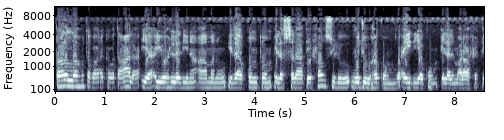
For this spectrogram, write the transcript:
قال اللہ تبارک و تعالی، یا ایوہ الذین آمنوا اذا قمتم الى الصلاة فاغسلوا وجوہکم و ایدیکم الى المرافق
